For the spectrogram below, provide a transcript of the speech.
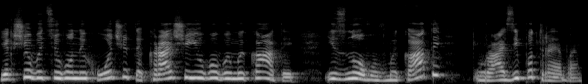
Якщо ви цього не хочете, краще його вимикати і знову вмикати у разі потреби.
